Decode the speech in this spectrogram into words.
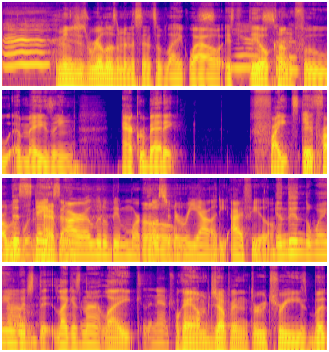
uh, I mean, it's just realism in the sense of like, wow, it's Yeah, still kung of. fu, amazing, acrobatic fights that it's- probably the stakes happen. are a little bit more closer to Um, reality. I feel and then the way in which, Um, the, like, it's not like okay, I'm jumping through trees, but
